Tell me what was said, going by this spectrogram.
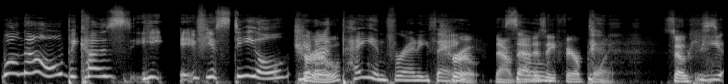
Well, no, because he if you steal, you're not paying for anything. True. Now that is a fair point. So he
